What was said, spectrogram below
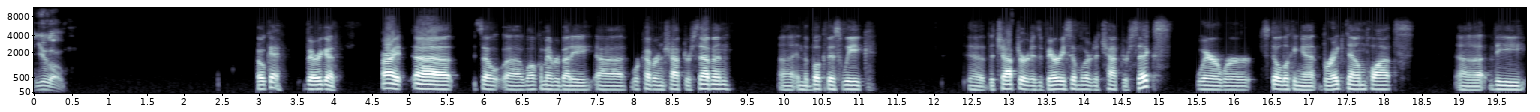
You go. Okay, very good. All right, uh, so uh, welcome everybody. Uh, we're covering chapter seven uh, in the book this week. Uh, the chapter is very similar to chapter six, where we're still looking at breakdown plots. Uh, the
